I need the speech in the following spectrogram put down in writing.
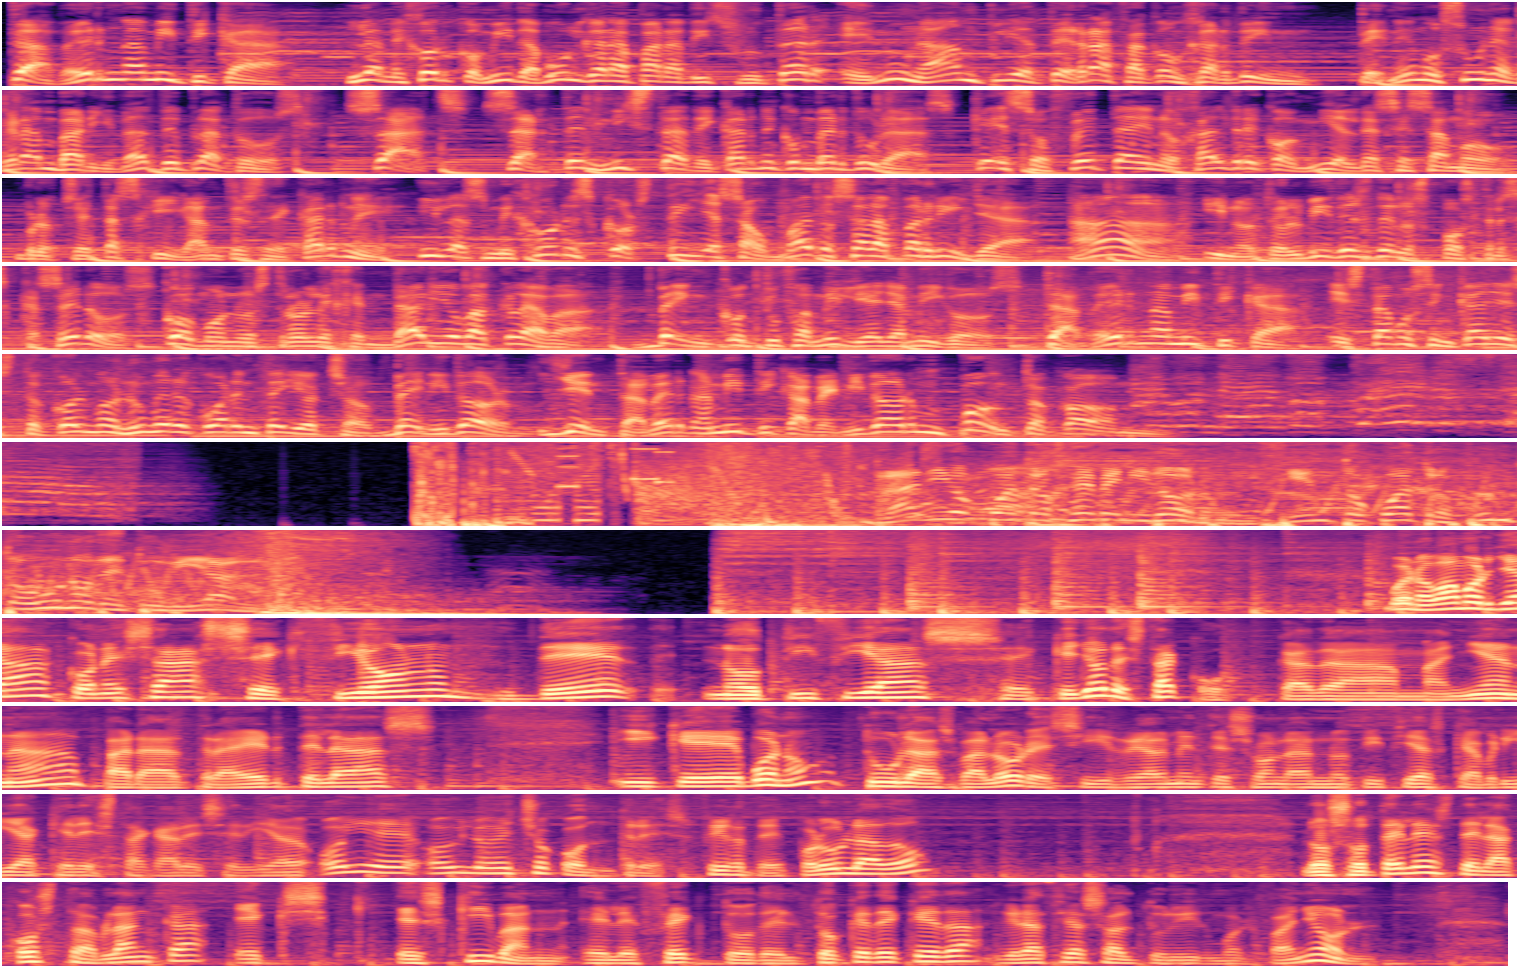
Taberna Mítica, la mejor comida búlgara para disfrutar en una amplia terraza con jardín. Tenemos una gran variedad de platos: sats, sartén mixta de carne con verduras, queso feta en hojaldre con miel de sésamo, brochetas gigantes de carne y las mejores costillas ahumadas a la parrilla. Ah, y no te olvides de los postres caseros, como nuestro legendario baklava. Ven con tu familia y amigos. Taberna Mítica. Estamos en calle Estocolmo número 48, Benidorm y en tabernamíticabenidorm.com. Radio 4G Benidorm, 104.1 de tu dial. Bueno, vamos ya con esa sección de noticias eh, que yo destaco cada mañana para traértelas y que, bueno, tú las valores y realmente son las noticias que habría que destacar ese día. Hoy, hoy lo he hecho con tres. Fíjate, por un lado, los hoteles de la Costa Blanca esquivan el efecto del toque de queda gracias al turismo español.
